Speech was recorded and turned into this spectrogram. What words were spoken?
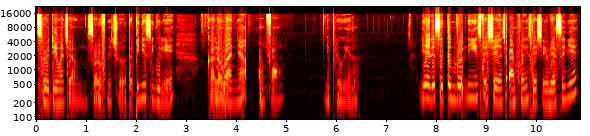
So dia macam sort of neutral. Tapi ni singular Kalau banyak enfant Ni plural. Dia ada certain verb ni special. Macam enfant ni special. Biasanya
